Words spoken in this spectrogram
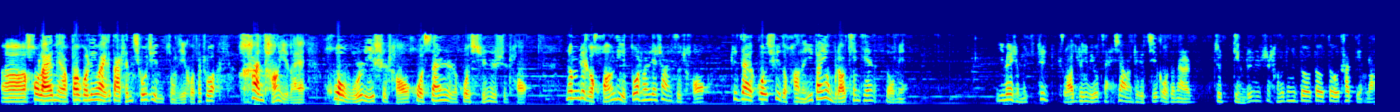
呃，后来呢，包括另外一个大臣邱俊总结过，他说汉唐以来，或五日一视朝，或三日，或旬日视朝。那么这个皇帝多长时间上一次朝？这在过去的话呢，一般用不着天天露面，因为什么？这主要就是因为有宰相这个机构在那儿。就顶着日常的东西都都都由他顶了，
